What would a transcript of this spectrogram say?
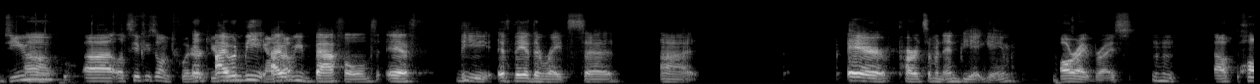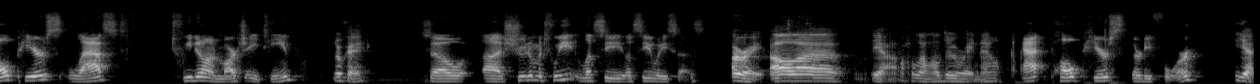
Do you? Uh, uh, let's see if he's on Twitter. I would be I would be baffled if the if they had the rights to uh air parts of an NBA game. All right, Bryce. Mhm. Uh, Paul Pierce last tweeted on March 18th. Okay. So uh, shoot him a tweet. Let's see. Let's see what he says. All right. I'll uh yeah, hold on, I'll do it right now. At Paul Pierce 34. Yeah.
